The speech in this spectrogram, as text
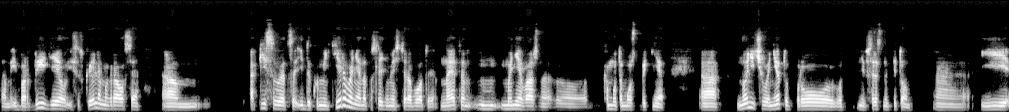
там и борды делал, и с SQL игрался, эм, описывается и документирование на последнем месте работы. На этом мне важно, э, кому-то, может быть, нет. Э, но ничего нету про вот, непосредственно питон. Э, и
